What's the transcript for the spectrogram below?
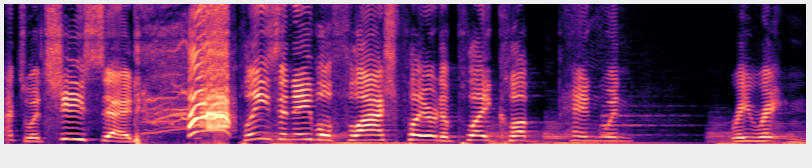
That's what she said. Please enable Flash Player to play Club Penguin rewritten.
